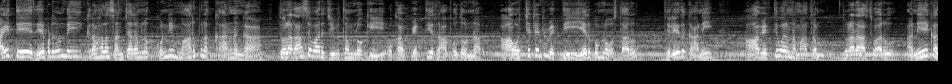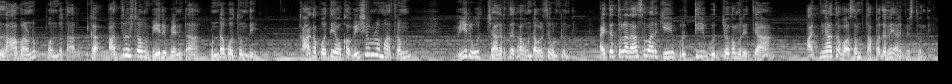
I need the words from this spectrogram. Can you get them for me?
అయితే రేపటి నుండి గ్రహాల సంచారంలో కొన్ని మార్పుల కారణంగా తులరాశి వారి జీవితంలోకి ఒక వ్యక్తి రాబోతూ ఉన్నారు. ఆ వచ్చేటటువంటి వ్యక్తి ఏ రూపంలో వస్తారో? తెలియదు కానీ ఆ వ్యక్తి వలన మాత్రం తులరాశి వారు అనేక లాభాలను పొందుతారు. ఇక అదృష్టం వీరి వెంట ఉండబోతుంది. కాకపోతే ఒక విషయంలో మాత్రం వీరు జాగ్రత్తగా ఉండవలసి ఉంటుంది. అయితే తులరాశి వారికి వృత్తి ఉద్యోగం రీత్యా అజ్ఞాతవాసం తప్పదని అనిపిస్తుంది.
